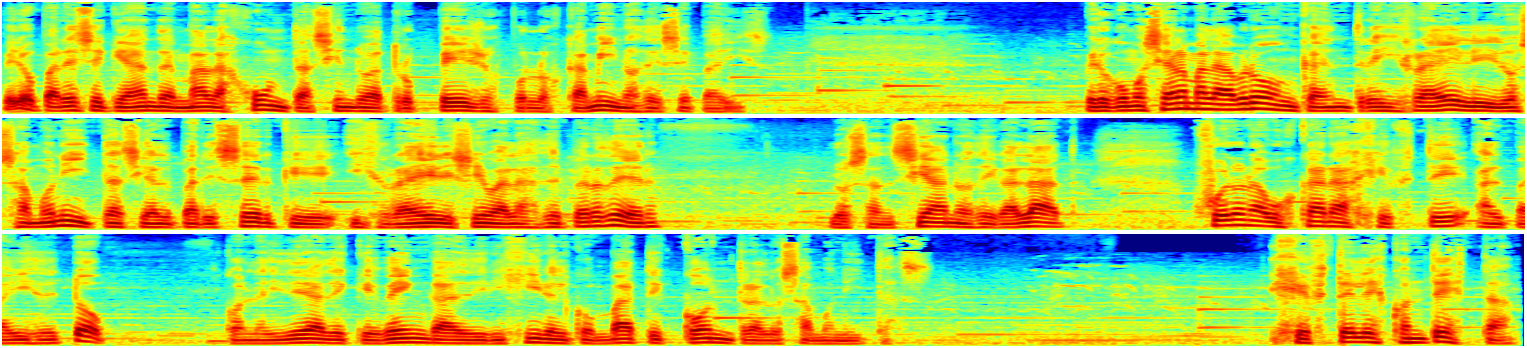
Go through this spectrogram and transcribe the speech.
pero parece que anda en mala junta haciendo atropellos por los caminos de ese país. Pero como se arma la bronca entre Israel y los amonitas y al parecer que Israel lleva las de perder, los ancianos de Galat fueron a buscar a Jefté al país de Top, con la idea de que venga a dirigir el combate contra los amonitas. Jefté les contesta,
